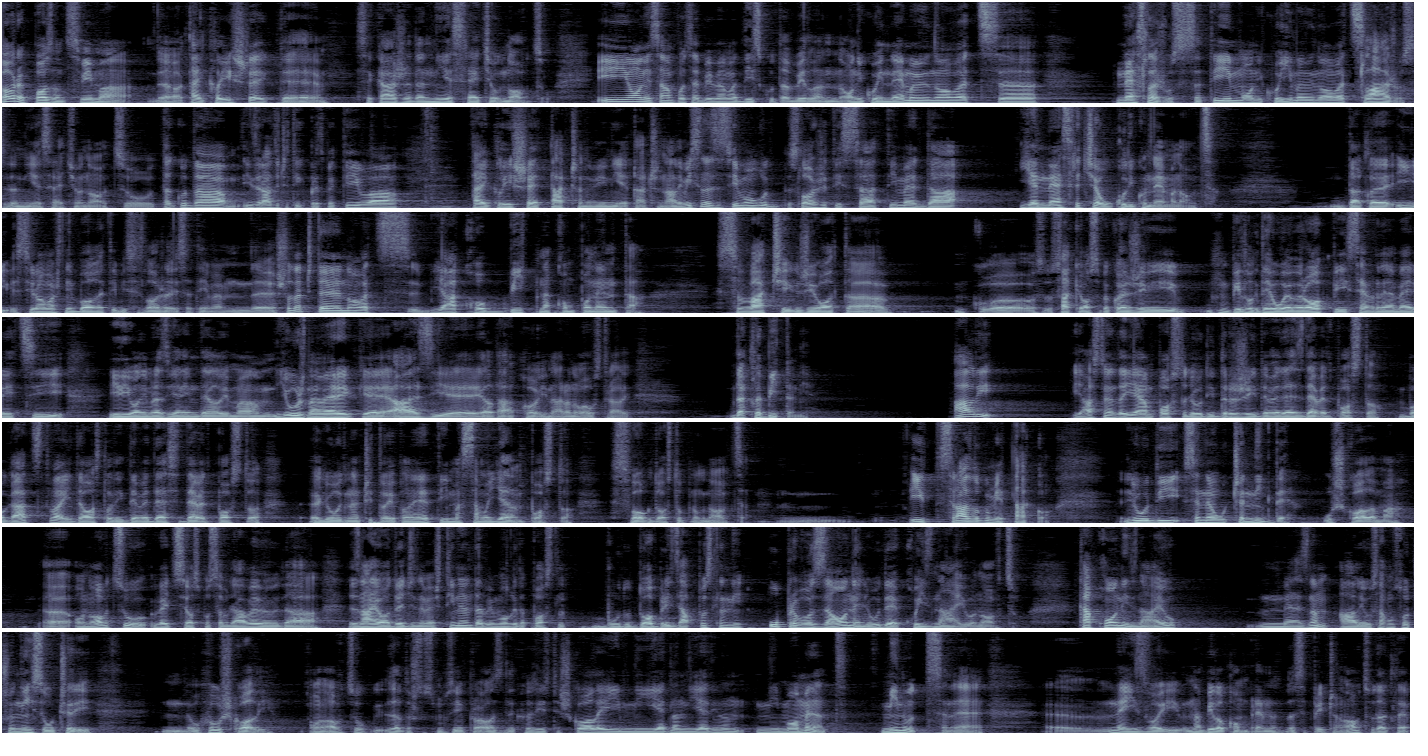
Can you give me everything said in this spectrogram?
Dobro je poznat svima e, taj kliše gdje se kaže da nije sreća u novcu. I on je sam po sebi veoma diskutabilan. Oni koji nemaju novac e, ne slažu se sa tim, oni koji imaju novac slažu se da nije sreća u novcu. Tako da iz različitih perspektiva taj kliše je tačan ili nije tačan. Ali mislim da se svi mogu složiti sa time da je nesreća ukoliko nema novca. Dakle, i siromašni i bogati bi se složili sa time. E, što znači da je novac jako bitna komponenta svačijeg života e, svake osobe koja živi bilo gdje u Europi, Severnoj Americi ili onim razvijenim delovima Južne Amerike, Azije, jel tako, i naravno u Australiji. Dakle, bitan je. Ali jasno je da 1% ljudi drži 99% bogatstva i da ostalih 99% ljudi na čitavoj planeti ima samo 1% svog dostupnog novca. I s razlogom je tako. Ljudi se ne uče nigde u školama eh, o novcu, već se osposobljavaju da znaju određene veštine da bi mogli da budu dobri zaposleni upravo za one ljude koji znaju o novcu. Kako oni znaju, ne znam, ali u svakom slučaju nisu učili u školi o novcu, zato što smo svi prolazili kroz iste škole i ni jedan jedinan ni moment, minut se ne, eh, ne izdvoji na bilo kom predmetu da se priča o novcu. Dakle,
